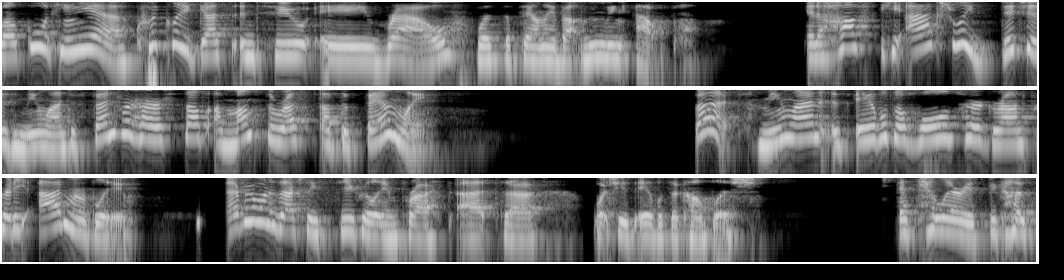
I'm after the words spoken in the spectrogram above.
Well, Gu Tingye quickly gets into a row with the family about moving out. In a huff, he actually ditches Minglan to fend for herself amongst the rest of the family. But Minglan is able to hold her ground pretty admirably. Everyone is actually secretly impressed at uh, what she's able to accomplish it's hilarious because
